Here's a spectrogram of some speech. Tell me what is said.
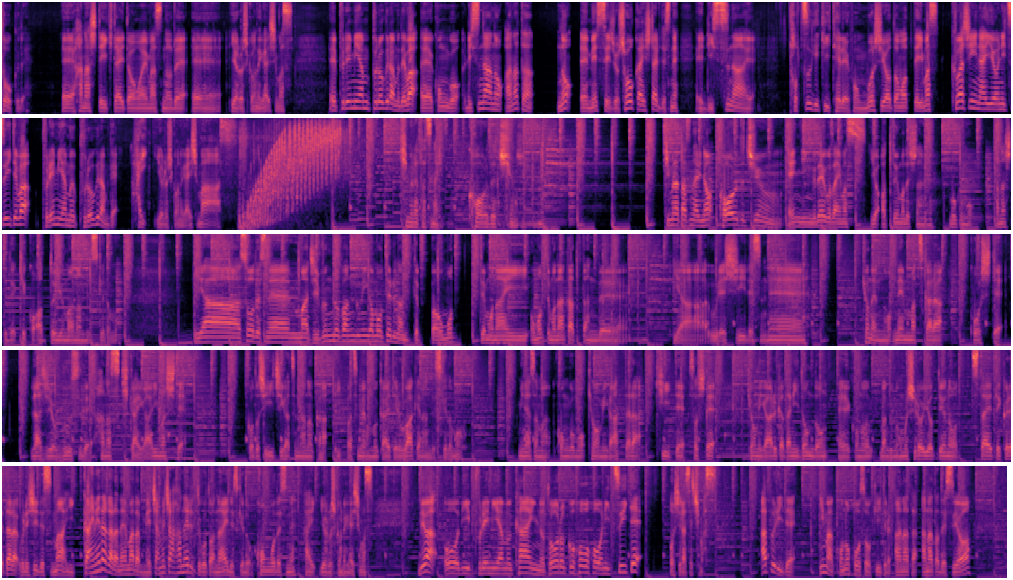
トークで、えー、話していきたいと思いますので、えよろしくお願いします、えプレミアムプログラムでは、え今後リスナーのあなたの、えメッセージを紹介したりですね、えリスナーへ突撃テレフォンをしようと思っています。詳しい内容についてはプレミアムプログラムではいよろしくお願いします。木村達成コールドチューン。木村達成のコールドチューンエンディングでございます。いやあっという間でしたね。僕も話してて結構あっという間なんですけども。いやーそうですね。まあ自分の番組が持てるなんてやっぱ思ってもない思ってもなかったんでいやー嬉しいですね。去年の年末からこうしてラジオブースで話す機会がありまして今年1月7日一発目を迎えてるわけなんですけども皆様今後も興味があったら聞いてそして興味がある方にどんどん、えーこの番組面白いよっていうのを伝えてくれたら嬉しいです。まあ1回目だからねまだめちゃめちゃ跳ねるってことはないですけど今後ですね。はいよろしくお願いします。では OD プレミアム会員の登録方法についてお知らせします。アプリで今この放送を聞いてるあなたあなたですよ。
